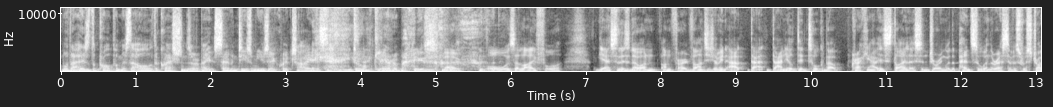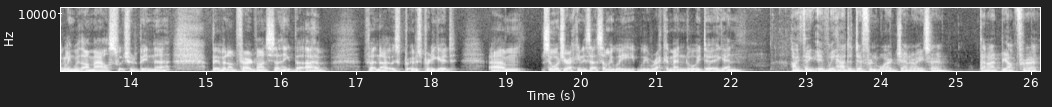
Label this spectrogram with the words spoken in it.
Well, that is the problem. Is that all of the questions are about seventies music, which I don't Exactly. care about. no, or was alive for. Yeah, so there's no un- unfair advantage. I mean, Al- da- Daniel did talk about cracking out his stylus and drawing with a pencil when the rest of us were struggling with our mouse, which would have been uh, a bit of an unfair advantage, I think. But um, but no, it was it was pretty good. Um, so what do you reckon? Is that something we we recommend or we do it again? I think if we had a different word generator, then I'd be up for it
